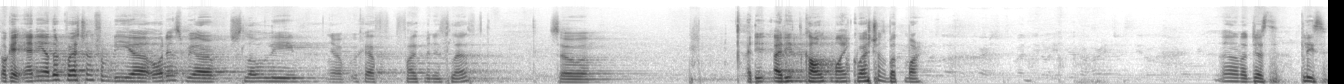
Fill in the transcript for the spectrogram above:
okay. Any other questions from the uh, audience? We are slowly. You know, we have five minutes left. So um, I did. I didn't count my questions, but Mark. No, no, just please.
